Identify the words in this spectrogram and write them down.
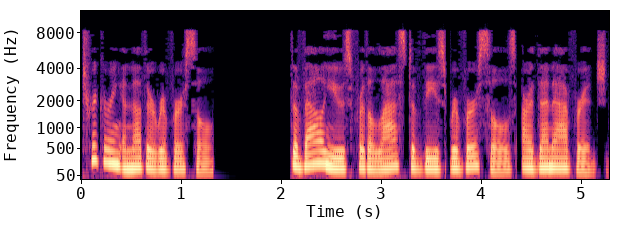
triggering another reversal. The values for the last of these reversals are then averaged.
